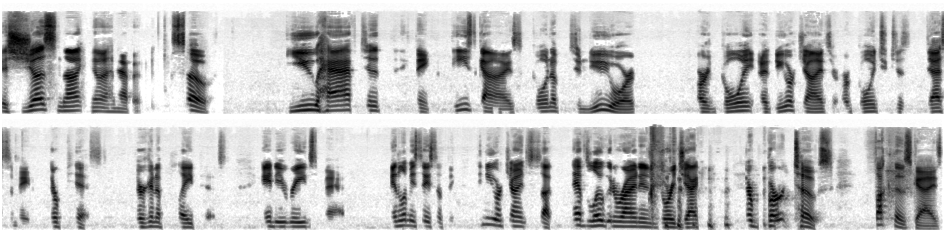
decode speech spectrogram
It's just not going to happen. So you have to think these guys going up to New York are going, uh, New York Giants are, are going to just decimate. Them. They're pissed. They're going to play pissed. Andy Reid's mad. And let me say something the New York Giants suck. They have Logan Ryan and Dory Jackson. They're burnt toast. Fuck those guys.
